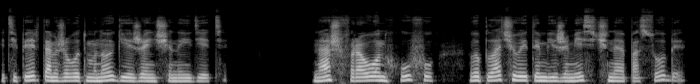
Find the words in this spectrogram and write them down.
и теперь там живут многие женщины и дети. Наш фараон Хуфу выплачивает им ежемесячное пособие.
